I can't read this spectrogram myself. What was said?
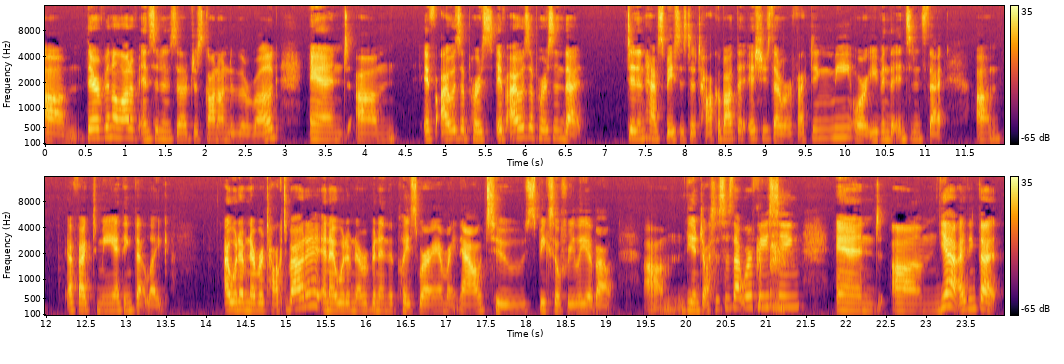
um, there have been a lot of incidents that have just gone under the rug. And um, if I was a person, if I was a person that didn't have spaces to talk about the issues that were affecting me, or even the incidents that um, affect me, I think that like I would have never talked about it, and I would have never been in the place where I am right now to speak so freely about um, the injustices that we're facing. And um, yeah, I think that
